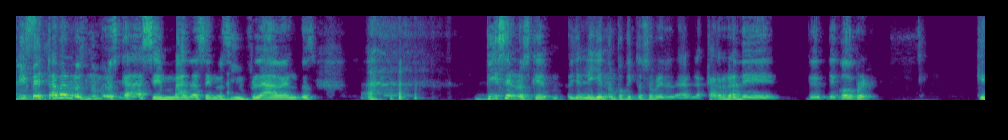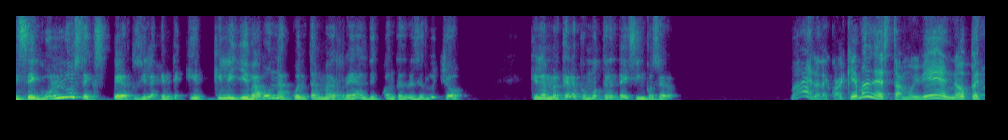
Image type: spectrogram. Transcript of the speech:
le inventaban los números cada semana, se los inflaban. Entonces, dicen los que, leyendo un poquito sobre la, carrera de, Goldberg, que según los expertos y la gente que, que, le llevaba una cuenta más real de cuántas veces luchó, que la marca era como 35-0. Bueno, de cualquier manera está muy bien, ¿no? Pero,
